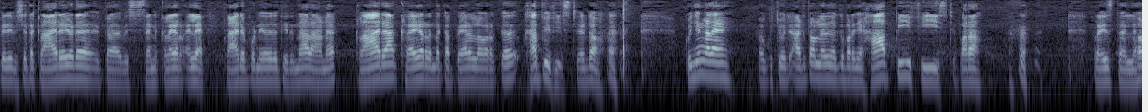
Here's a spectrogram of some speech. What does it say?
പിന്നെ വിശുദ്ധ ക്ലാരയുടെ സെന്റ് ക്ലെയർ അല്ലെ? ക്ലാര പുണ്യ തിരുനാളാണ്. ക്ലാര ക്ലയർ എന്നൊക്കെ പേരുള്ളവർക്ക് ഹാപ്പി ഫീസ്റ്റ് കേട്ടോ. കുഞ്ഞുങ്ങളെ ചുറ്റ് അടുത്തുള്ളവർ നോക്കി പറഞ്ഞ ഹാപ്പി ഫീസ്റ്റ് പറ. പ്രൈസ്തല്ലോ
